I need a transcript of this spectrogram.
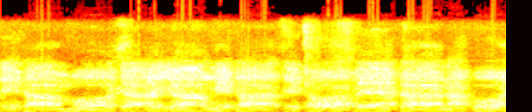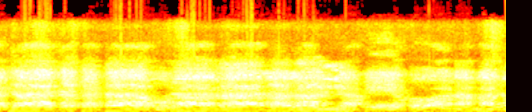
ติธรรมโมจะยังนิทาสิโตเปตานะโกชาจักตาอุราราภรัญญเปโกนามาโต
